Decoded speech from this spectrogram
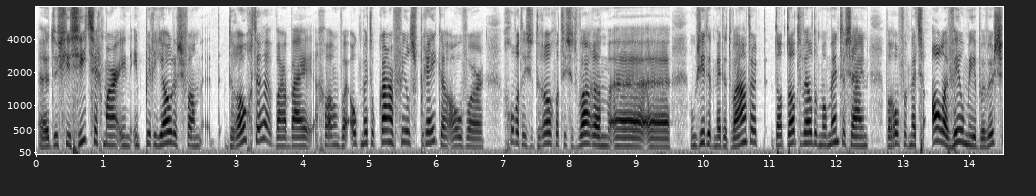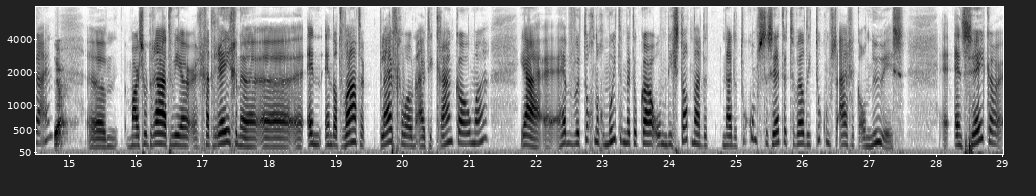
Uh, dus je ziet zeg maar in, in periodes van droogte, waarbij gewoon we ook met elkaar veel spreken over, goh, wat is het droog, wat is het warm, uh, uh, hoe zit het met het water, dat dat wel de momenten zijn waarop we met z'n allen veel meer bewust zijn. Ja. Um, maar zodra het weer gaat regenen en, en dat water blijft gewoon uit die kraan komen, ja, hebben we toch nog moeite met elkaar om die stap naar de, naar de toekomst te zetten, terwijl die toekomst eigenlijk al nu is. En zeker,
